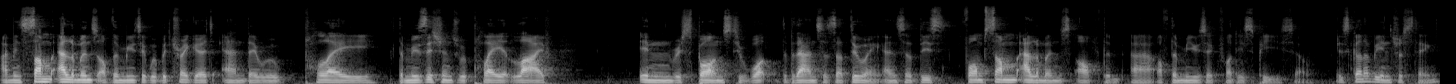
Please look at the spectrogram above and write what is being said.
I mean, some elements of the music will be triggered, and they will play. The musicians will play it live in response to what the dancers are doing, and so these form some elements of the uh, of the music for this piece. So it's gonna be interesting.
